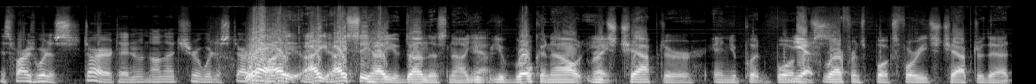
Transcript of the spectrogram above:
as far as where to start, I don't, I'm not sure where to start. Well, I I, I, see how you've done this now. You, Yeah. you've broken out Right. each chapter and you put books, Yes. reference books for each chapter that,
